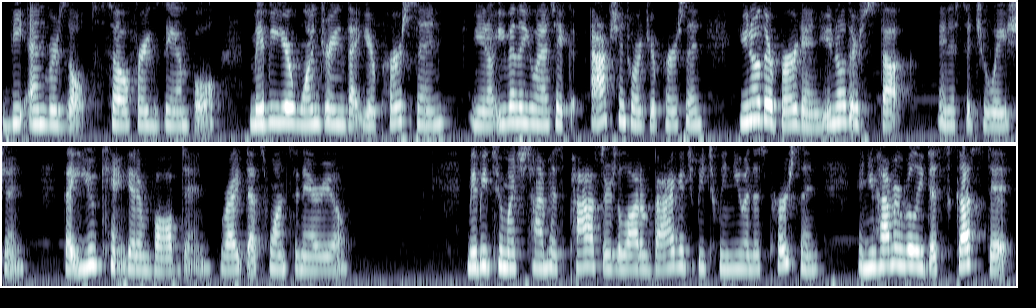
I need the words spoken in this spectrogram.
the end result. So for example, maybe you're wondering that your person, you know, even though you want to take action towards your person, you know they're burdened, you know they're stuck in a situation that you can't get involved in, right? That's one scenario. Maybe too much time has passed. There's a lot of baggage between you and this person, and you haven't really discussed it.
